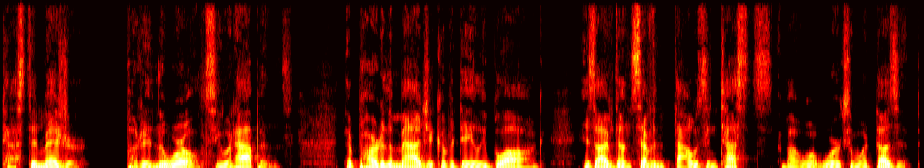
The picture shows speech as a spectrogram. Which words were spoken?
Test and measure, put it in the world, see what happens. That part of the magic of a daily blog is I've done 7,000 tests about what works and what doesn't.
